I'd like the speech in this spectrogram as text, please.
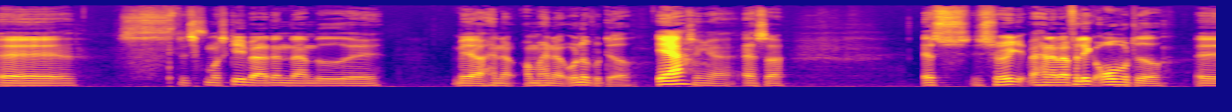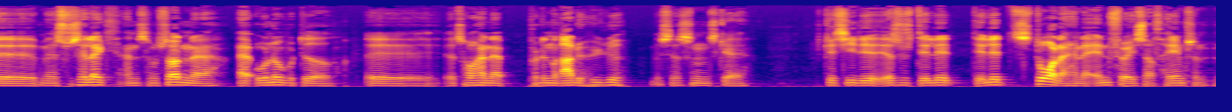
Øh, det skal måske være den der med, øh, med at han er, om han er undervurderet, Ja. tænker jeg. Altså, jeg, sy- jeg synes ikke, han er i hvert fald ikke overvurderet, øh, men jeg synes heller ikke, at han som sådan er, er undervurderet. Øh, jeg tror, han er på den rette hylde, hvis jeg sådan skal, skal sige det. Jeg synes, det er, lidt, det er lidt stort, at han er anført i Southampton.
